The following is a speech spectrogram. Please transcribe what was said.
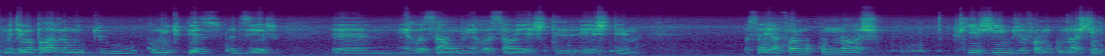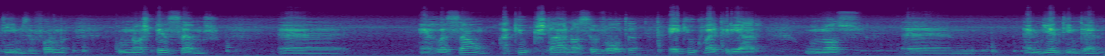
também tem uma palavra muito com muito peso a dizer uh, em relação em relação a este a este tema ou seja a forma como nós reagimos a forma como nós sentimos a forma como nós pensamos uh, em relação àquilo que está à nossa volta é aquilo que vai criar o nosso uh, ambiente interno.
